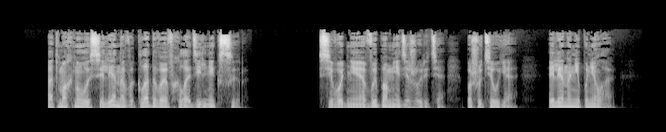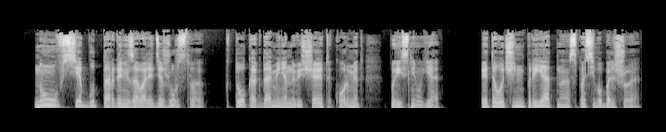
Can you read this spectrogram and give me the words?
— отмахнулась Елена, выкладывая в холодильник сыр. «Сегодня вы по мне дежурите?» — пошутил я. Елена не поняла. «Ну, все будто организовали дежурство. Кто когда меня навещает и кормит», — пояснил я. «Это очень приятно, спасибо большое.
